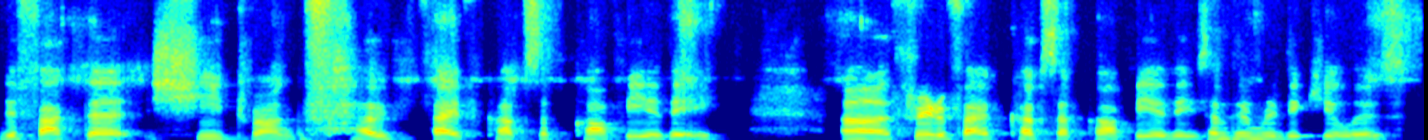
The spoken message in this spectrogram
the fact that she drank five, five cups of coffee a day uh, three to five cups of coffee a day, something ridiculous.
